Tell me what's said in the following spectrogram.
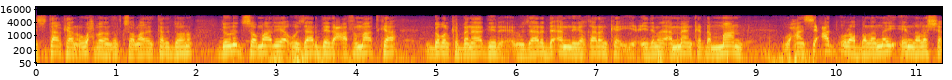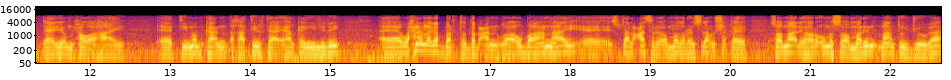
isbitaalkan uu wax badan dadka soomaaliyeed tari doono. Dowladda soomaaliya wasaaraddeeda caafimaadka gobolka banaadir wasaaradda amniga qaranka iyo ciidamada ammaanka dhammaan. Waxaan si cad ula ballannay in lala shaqeeyo muxuu ahaaye ee, tiimamkan dhakhaatiirta ee halkan yimiday. Ee, waxna laga barto dabcan. Waa u baahannahay ee, isbitaal casri oo modern sidaan u shaqeeyo. Soomaaliya hore uma soo marin maanta uu joogaa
